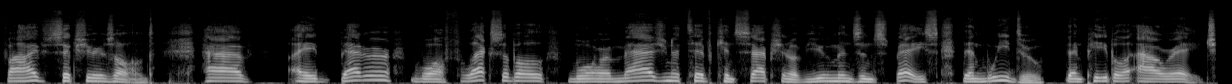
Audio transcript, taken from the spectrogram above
five, six years old, have a better, more flexible, more imaginative conception of humans in space than we do, than people our age.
